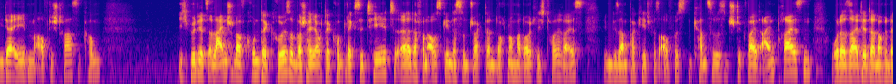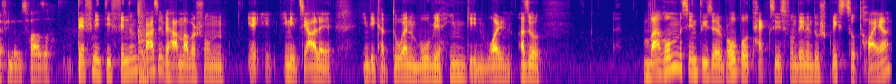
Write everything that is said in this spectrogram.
die da eben auf die Straße kommen ich würde jetzt allein schon aufgrund der Größe und wahrscheinlich auch der Komplexität äh, davon ausgehen, dass so ein Truck dann doch nochmal deutlich teurer ist im Gesamtpaket fürs Aufrüsten. Kannst du das ein Stück weit einpreisen oder seid ihr da noch in der Findungsphase? Definitiv Findungsphase. Wir haben aber schon initiale Indikatoren, wo wir hingehen wollen. Also warum sind diese Robotaxis, von denen du sprichst, so teuer?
